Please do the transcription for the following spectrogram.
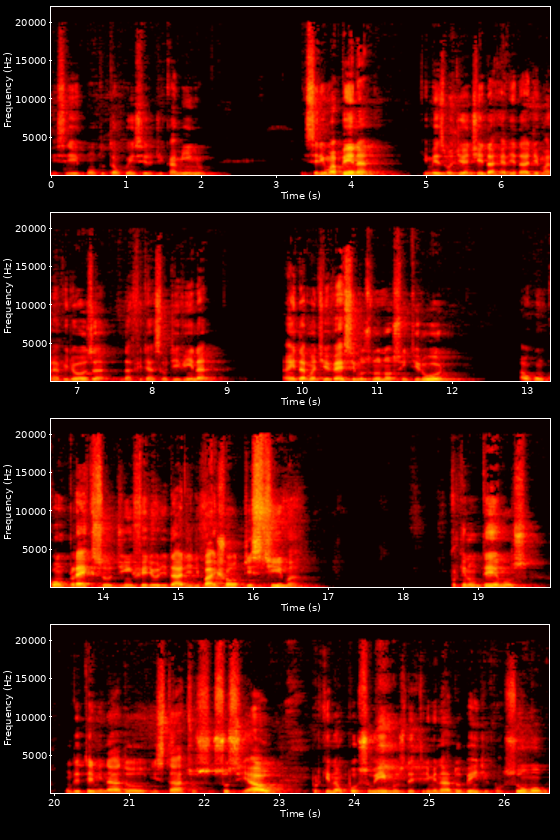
Esse ponto tão conhecido de caminho. E seria uma pena que, mesmo diante da realidade maravilhosa da filiação divina, ainda mantivéssemos no nosso interior algum complexo de inferioridade, de baixa autoestima, porque não temos um determinado status social, porque não possuímos determinado bem de consumo,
